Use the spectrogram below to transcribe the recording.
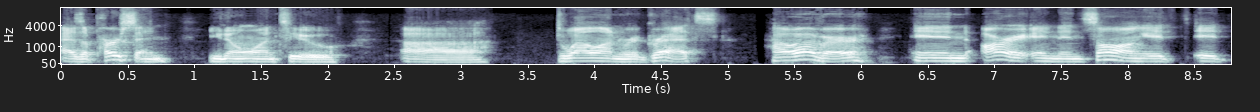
as a person you don't want to uh dwell on regrets. However in art and in song it it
